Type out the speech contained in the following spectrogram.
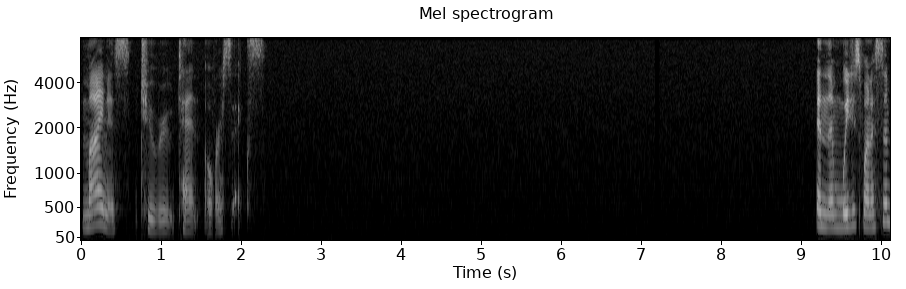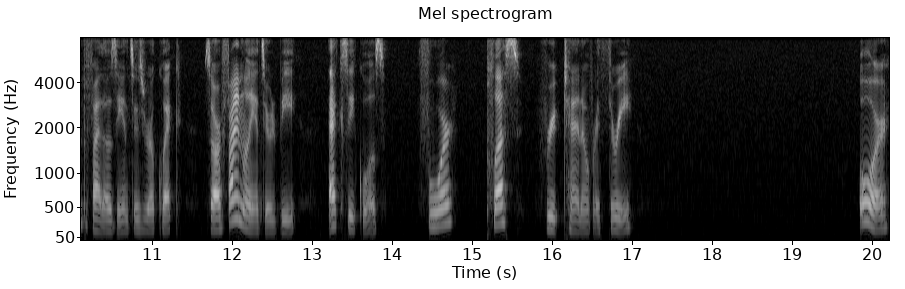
minus 2 root 10 over 6. And then we just want to simplify those answers real quick. So our final answer would be x equals 4 plus root 10 over 3, or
